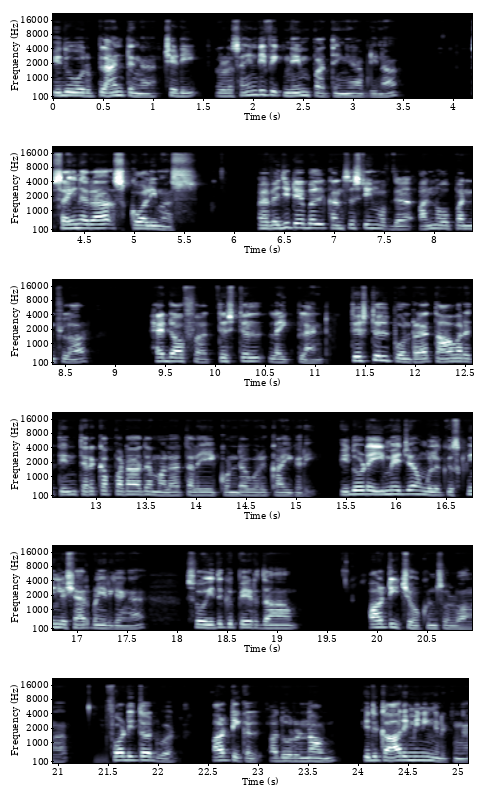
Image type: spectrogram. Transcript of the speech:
இது ஒரு பிளான்ட்டுங்க செடி. இதோட சயின்டிஃபிக் நேம் பார்த்தீங்க அப்படின்னா Cynara scolymus a vegetable consisting of the unopened flower head of a thistle like plant thistle போன்ற தாவரத்தின் திறக்கப்படாத மலர் தலையை கொண்ட ஒரு காய்கறி. இதோட இமேஜை உங்களுக்கு ஸ்க்ரீனில் ஷேர் பண்ணியிருக்கேங்க. ஸோ இதுக்கு பேர் தான் ஆர்டி சோக்குன்னு சொல்லுவாங்க. ஃபார்ட்டி தேர்ட் வேர்ட் ஆர்டிக்கல் அது ஒரு நவுன் இதுக்கு ஆறு மீனிங் இருக்குங்க.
